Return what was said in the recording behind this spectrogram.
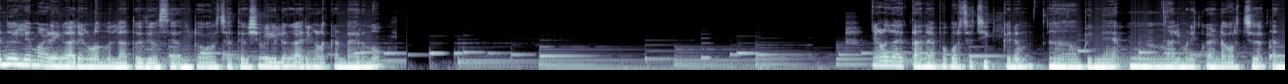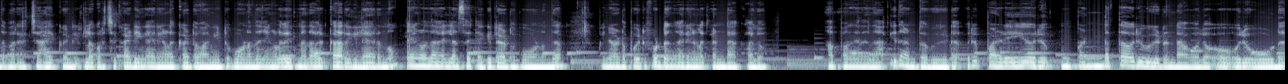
ഇന്ന് വലിയ മഴയും കാര്യങ്ങളൊന്നും ഇല്ലാത്ത ദിവസമായിരുന്നു കേട്ടോ കുറച്ച് അത്യാവശ്യം വെയിലും കാര്യങ്ങളൊക്കെ ഉണ്ടായിരുന്നു. ഞങ്ങൾ എത്താനായപ്പോൾ കുറച്ച് ചിക്കനും പിന്നെ ഉം, നാല് മണിക്ക് വേണ്ട കുറച്ച് എന്താ പറയുക ചായക്ക് വേണ്ടിയിട്ടുള്ള കുറച്ച് കടിയും കാര്യങ്ങളൊക്കെ ആയിട്ട് വാങ്ങിയിട്ട് പോകുന്നത് ഞങ്ങൾ വരുന്നത് അവർക്ക് അറിയില്ലായിരുന്നു. ഞങ്ങൾ എല്ലാം സെറ്റാക്കിയിട്ടാട്ടോ പോകുന്നത് പിന്നെ അവിടെ പോയിട്ട് ഫുഡും കാര്യങ്ങളൊക്കെ ഉണ്ടാക്കാമല്ലോ അപ്പം അങ്ങനെ ഇതാണ് കേട്ടോ വീട്. ഒരു പഴയ ഒരു പണ്ടത്തെ ഒരു വീടുണ്ടാവുമല്ലോ. ഒരു ഓട്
